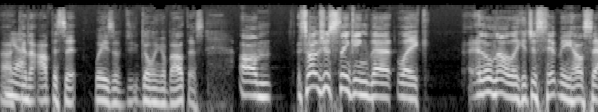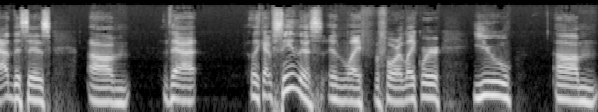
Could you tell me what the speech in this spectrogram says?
uh, Yeah. kind of opposite ways of going about this. Um, so I was just thinking that, like, I don't know, like it just hit me how sad this is. Um, that, like, I've seen this in life before, like where you, um,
